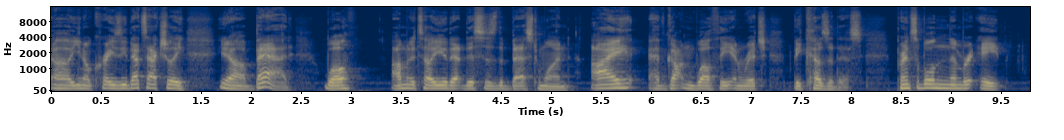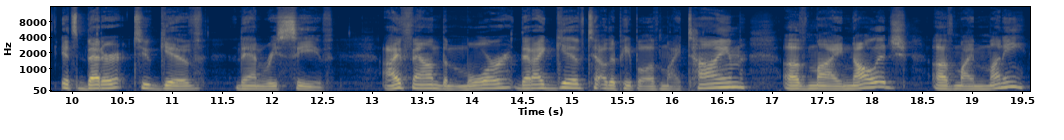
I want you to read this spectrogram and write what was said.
uh, you know crazy. That's actually you know bad." Well, I'm going to tell you that this is the best one. I have gotten wealthy and rich because of this. Principle number eight: it's better to give than receive. I found the more that I give to other people of my time, of my knowledge, of my money,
